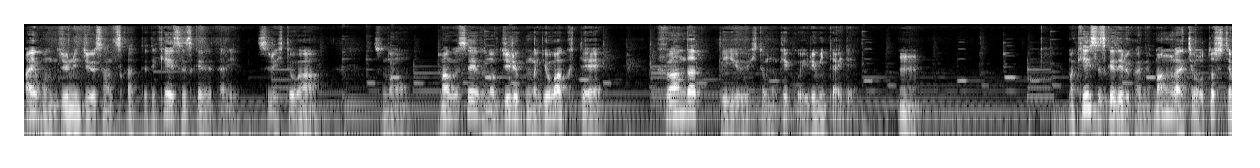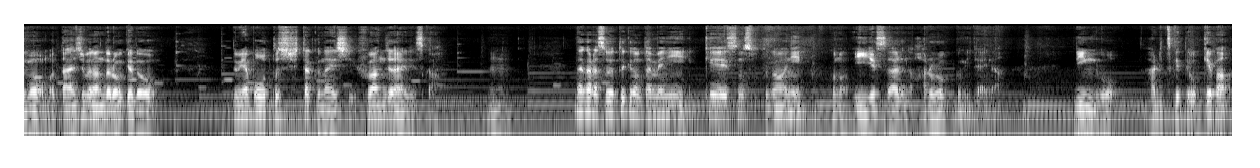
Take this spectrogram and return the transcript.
iPhone12、13使っててケースつけてたりする人が、その、 MagSafe の磁力が弱くて不安だっていう人も結構いるみたいで、うん。まあ、ケースつけてるからね、万が一落としても、まあ、大丈夫なんだろうけど、でもやっぱ落としたくないし、不安じゃないですか。うん。だからそういう時のために、ケースの外側に、この ESR のハロロックみたいなリングを貼り付けておけば、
